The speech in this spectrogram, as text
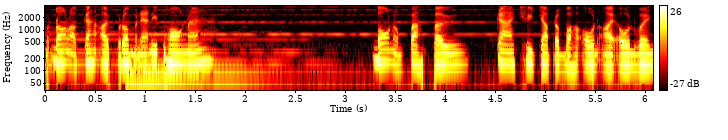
ផ្ដល់ឱកាសឲ្យប្រុសម្នាក់នេះផងណា បងនឹងប៉ះពៅការឈឺចាប់របស់អូនឲ្យអូនវិញ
